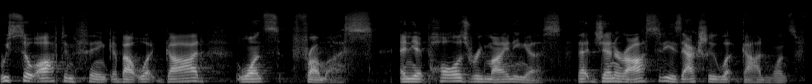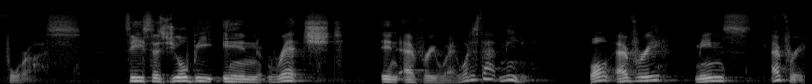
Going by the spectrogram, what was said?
we so often think about what God wants from us. And yet, Paul is reminding us that generosity is actually what God wants for us. See, he says, You'll be enriched in every way. What does that mean? Well, every means every.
